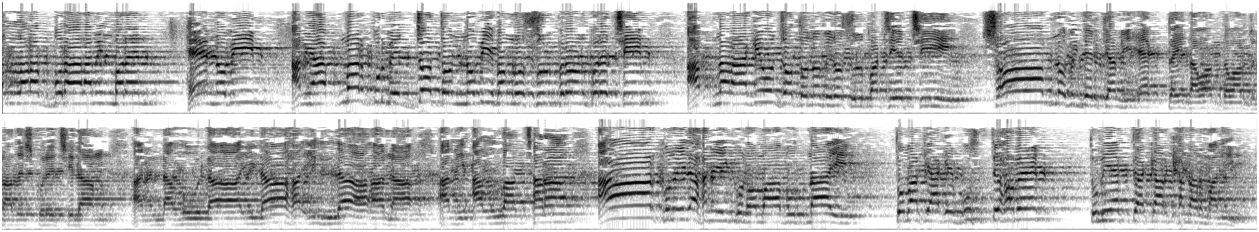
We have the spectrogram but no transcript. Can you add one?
আল্লাহ রাব্বুল আলমিন বলেন, হে নবী, আমি আপনার পূর্বে যত নবী এবং রসুল প্রেরণ করেছি, আপনার আগেও যত নবী রসুল পাঠিয়েছি, সব নবীদেরকে আমি একটাই দাওয়াত দেওয়ার জন্য আদেশ করেছিলাম আন্না আনা। আমি আল্লাহ ছাড়া আর কোন ইলাহা নেই, কোন মাহবুদ নাই। তোমাকে আগে বুঝতে হবে, তুমি একটা কারখানার মালিক।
